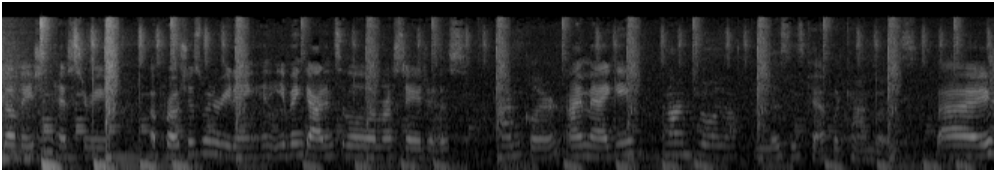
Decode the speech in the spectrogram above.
salvation history, approaches when reading, and even got into the limerick stages. I'm Claire, I'm Maggie. And I'm Julia. and this is Catholic Convos. Bye.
